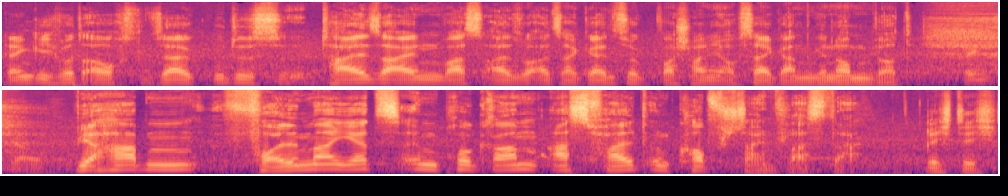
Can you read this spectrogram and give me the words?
denke ich, wird auch ein sehr gutes Teil sein, was also als Ergänzung wahrscheinlich auch sehr gern genommen wird. Denke ich auch. Wir haben Vollmer jetzt im Programm Asphalt- und Kopfsteinpflaster. Richtig.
